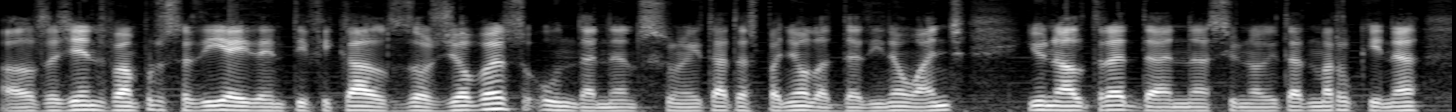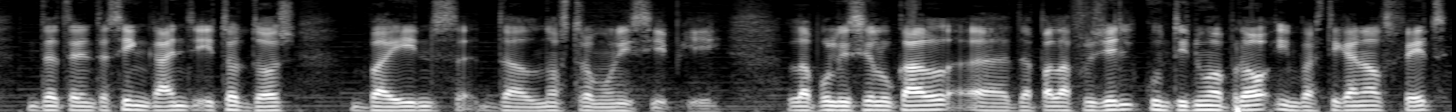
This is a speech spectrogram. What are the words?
els agents van procedir a identificar els dos joves, un de nacionalitat espanyola de 19 anys i un altre de nacionalitat marroquina de 35 anys i tots dos veïns del nostre municipi. La policia local eh, de Palafrugell continua, però, investigant els fets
